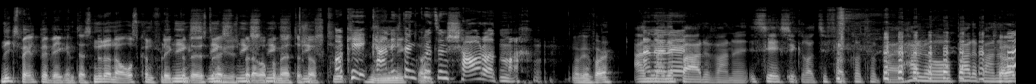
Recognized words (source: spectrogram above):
Nichts Weltbewegendes, nur der Nahostkonflikt Nix, und Österreich nix, ist bei nix, der Europameisterschaft. nix, Okay, kann ich dann kurz einen Shoutout machen? Auf jeden Fall. An, An meine eine- Badewanne. Ich sehe sie gerade, sie fährt gerade vorbei. Hallo, Badewanne.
